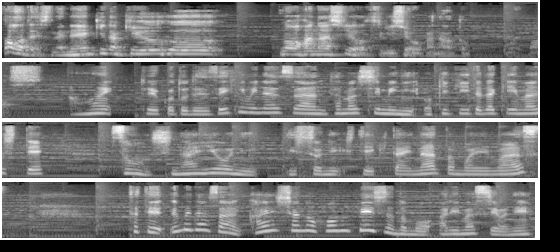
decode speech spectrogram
そうですね。年金の給付の話を次しようかなと思います。はい。ということで、ぜひ皆さん楽しみにお聞きいただきまして、損しないように一緒にしていきたいなと思います。さて、梅田さん、会社のホームページなどもありますよね。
